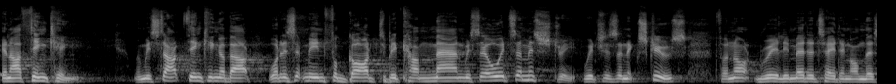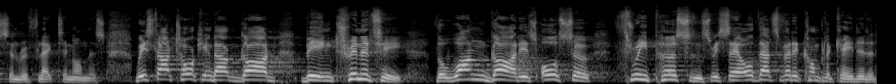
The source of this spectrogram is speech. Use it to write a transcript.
in our thinking. When we start thinking about what does it mean for God to become man, we say, oh, it's a mystery, which is an excuse for not really meditating on this and reflecting on this. We start talking about God being Trinity. The one God is also three persons. We say, oh, that's very complicated.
